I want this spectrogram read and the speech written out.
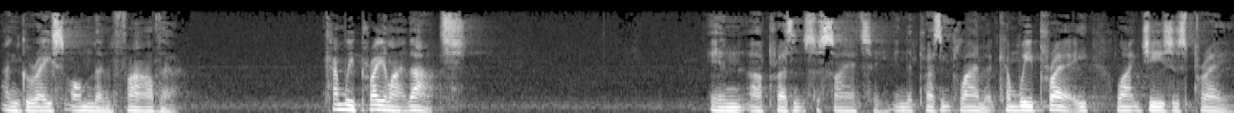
and grace on them, Father. Can we pray like that in our present society, in the present climate? Can we pray like Jesus prayed?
